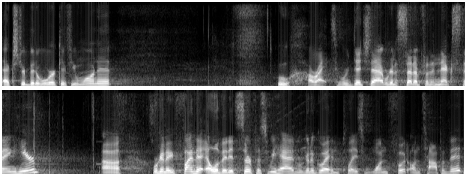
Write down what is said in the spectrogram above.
extra bit of work if you want it. Ooh, all right, so we're ditch that. We're gonna set up for the next thing here. Uh, we're gonna find that elevated surface we had. We're gonna go ahead and place one foot on top of it,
